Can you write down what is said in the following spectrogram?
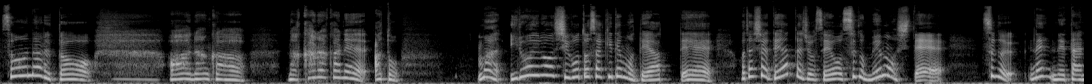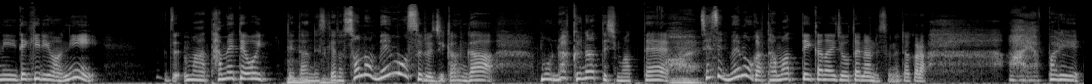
そうなると、ああ、なんか、なかなかね、あと、まあ、いろいろ仕事先でも出会って、私は出会った女性をすぐメモして、すぐね、ネタにできるように、ずまあ、貯めておいてたんですけど、そのメモする時間がもうなくなってしまって、はい全然メモが溜まっていかない状態なんですよね。だから、ああ、やっぱり、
